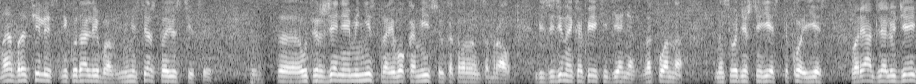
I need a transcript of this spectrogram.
Мы обратились не куда-либо, в Министерство юстиции с э, утверждения министра, его комиссию, которую он собрал, без единой копейки денег, законно. На сегодняшний есть такой есть вариант для людей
